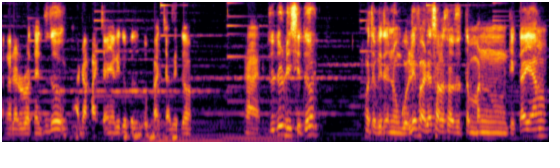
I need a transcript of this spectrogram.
Tangga daruratnya itu tuh ada kacanya gitu ketutup kaca gitu. Nah itu tuh di situ waktu kita nunggu lift ada salah satu teman kita yang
